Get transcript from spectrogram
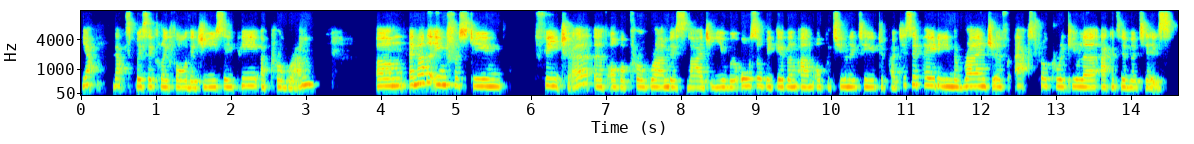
Yeah, that's basically for the GECP uh, program. Um, another interesting feature of of a program is that you will also be given an opportunity to participate in a range of extracurricular activities.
